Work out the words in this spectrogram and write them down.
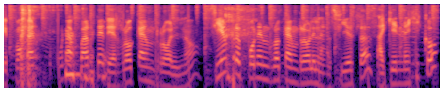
que pongan una parte de rock and roll, ¿no? Siempre ponen rock and roll en las fiestas aquí en México.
